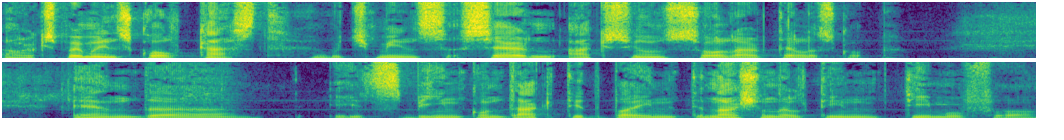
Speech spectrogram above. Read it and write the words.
our experiment is called CAST, which means CERN Axion Solar Telescope. And uh, it's being conducted by an international team, team of uh,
